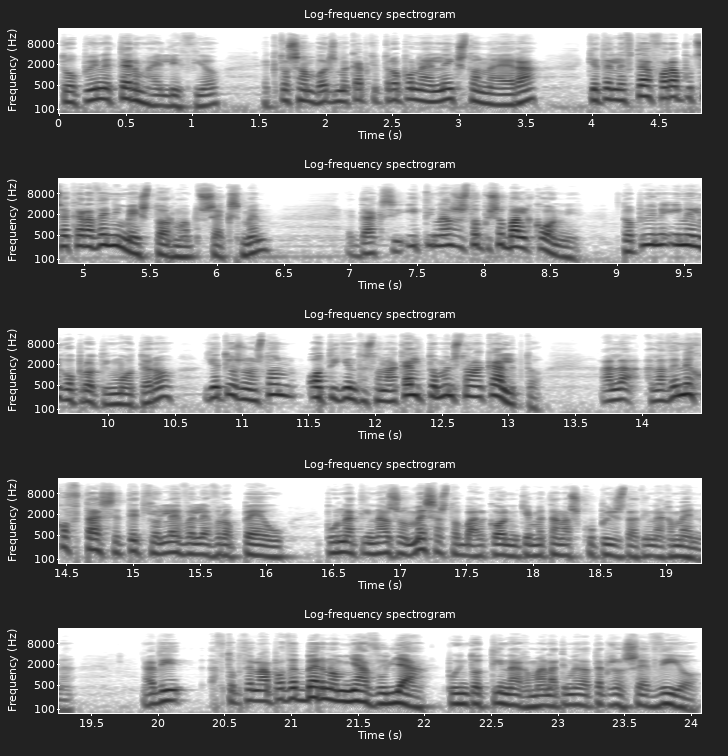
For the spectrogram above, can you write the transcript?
το οποίο είναι τέρμα ηλίθιο, εκτός αν μπορείς με κάποιο τρόπο να ελέγξεις τον αέρα, και τελευταία φορά που τσέκαρα δεν είμαι η Storm από του X-Men. Εντάξει, ή τεινάζω στο πίσω μπαλκόνι. Το οποίο είναι, είναι λίγο προτιμότερο, γιατί ως γνωστόν, ό,τι γίνεται στον ακάλυπτο μένει στον ακάλυπτο. Αλλά, αλλά δεν έχω φτάσει σε τέτοιο level Ευρωπαίου που να τεινάζω μέσα στο μπαλκόνι και μετά να σκουπίζω τα τειναγμένα. Δηλαδή, αυτό που θέλω να πω, δεν παίρνω μια δουλειά που είναι το τίναγμα να τη μετατρέψω σε δύο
